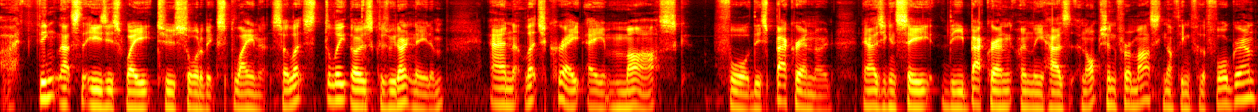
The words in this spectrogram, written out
I think that's the easiest way to sort of explain it. So let's delete those because we don't need them. And let's create a mask for this background node. Now, as you can see, the background only has an option for a mask, nothing for the foreground.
